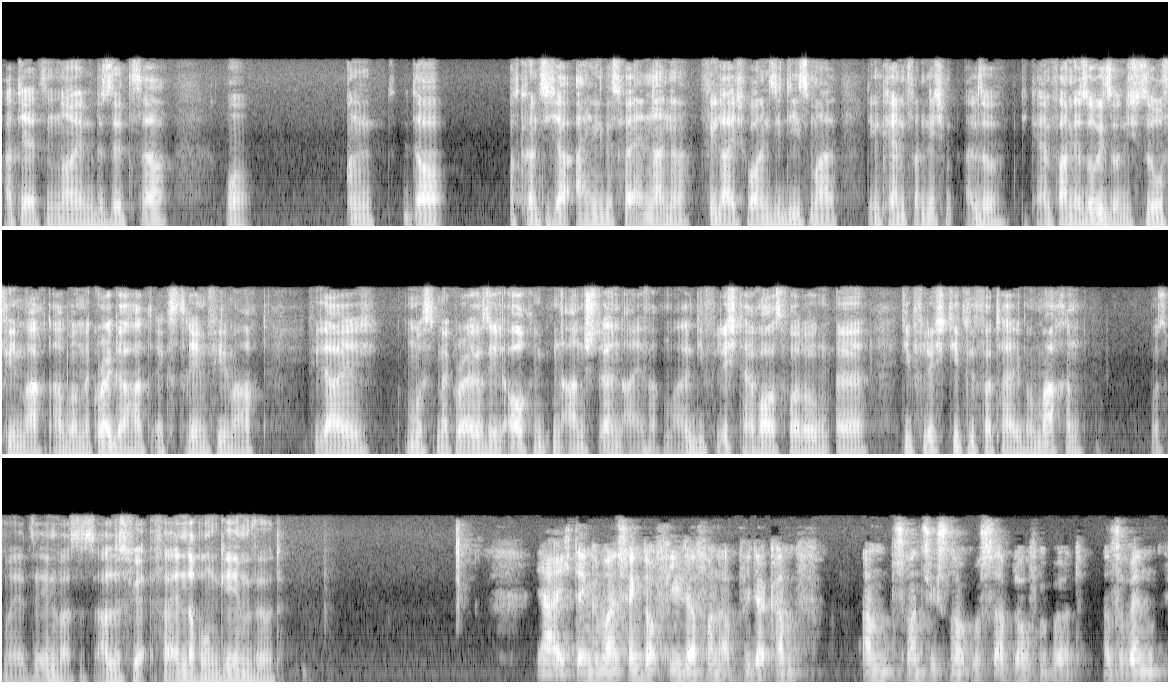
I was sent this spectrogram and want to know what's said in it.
hat ja jetzt einen neuen Besitzer und, und da könnte sich ja einiges verändern, ne? Vielleicht wollen sie diesmal den Kämpfern nicht, also die Kämpfer haben ja sowieso nicht so viel Macht, aber McGregor hat extrem viel Macht. Vielleicht muss McGregor sich auch hinten anstellen, einfach mal die Pflichtherausforderung, äh, die Pflichttitelverteidigung machen. Muss man jetzt sehen, was es alles für Veränderungen geben wird. Ja, ich denke mal, es hängt auch viel davon ab, wie der Kampf am 20. August ablaufen wird. Also wenn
